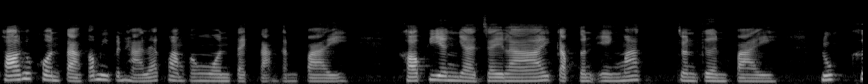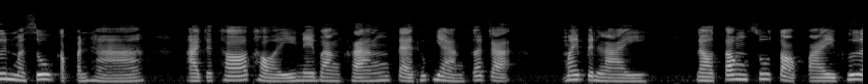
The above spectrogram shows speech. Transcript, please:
เพราะทุกคนต่างก็มีปัญหาและความกังวลแตกต่างกันไป ขอเพียงอย่าใจร้ายกับตนเองมากจนเกินไป ลุกขึ้นมาสู้กับปัญหา อาจจะท้อถอยในบางครั้ง แต่ทุกอย่างก็จะไม่เป็นไร เราต้องสู้ต่อไปเพื่อ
